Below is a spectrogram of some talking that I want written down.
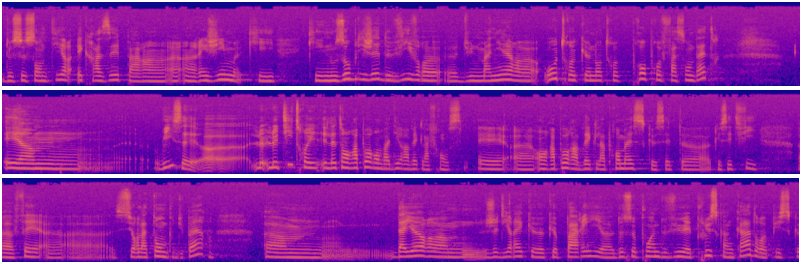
de se sentir écrasé par un, régime qui, qui nous obligeait de vivre d'une manière autre que notre propre façon d'être et euh, oui, euh, le, titre est en rapport, on va dire, avec la France et euh, en rapport avec la promesse que cette, que cette fille fait sur la tombe du père. D'ailleurs, je dirais que, que, Paris, de ce point de vue, est plus qu'un cadre, puisque,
